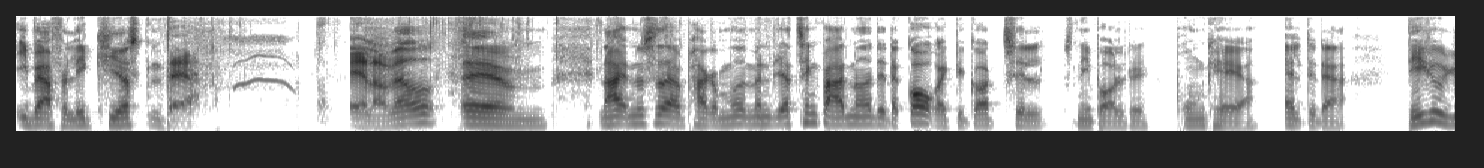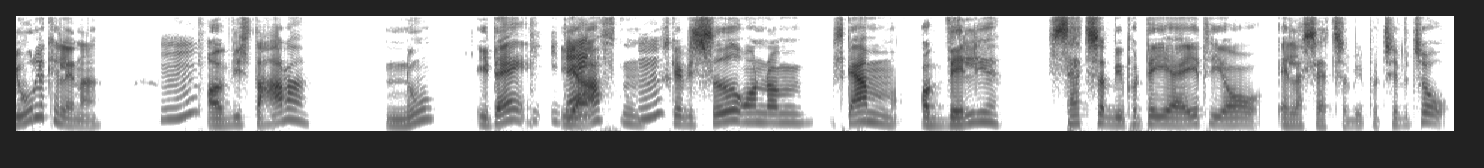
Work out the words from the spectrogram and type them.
I hvert fald ikke Kirsten der. Eller hvad? Øhm, nej, nu sidder jeg og pakker mod, men jeg tænker bare, at noget af det, der går rigtig godt til snebolde, brunkager, alt det der, det er jo julekalender. Mm. Og vi starter nu, i dag, I- i, dag? aften, Mm. skal vi sidde rundt om skærmen og vælge, satser vi på DR1 i år, eller satser vi på TV2?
